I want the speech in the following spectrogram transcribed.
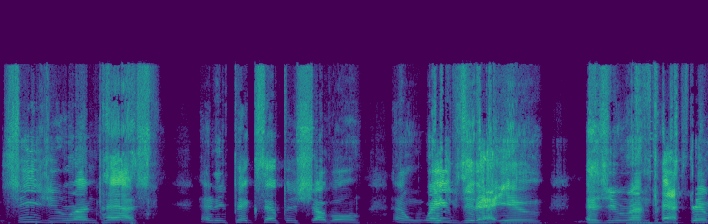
sees you run past and he picks up his shovel and waves it at you as you run past him.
